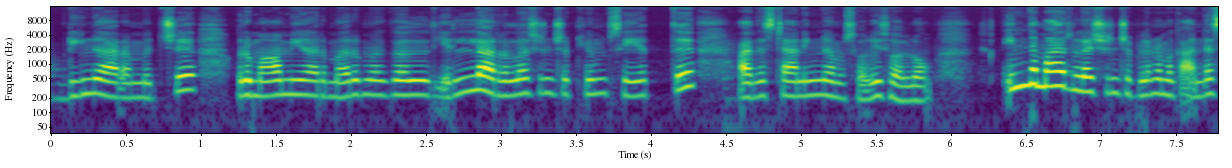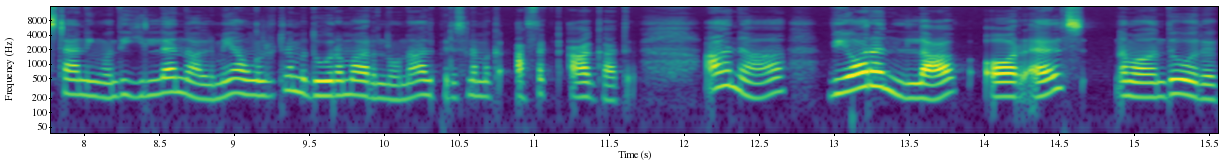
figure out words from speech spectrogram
அப்படின்னு ஆரம்பித்து ஒரு மாமியார் மருமகள் எல்லா ரிலேஷன்ஷிப்லையும் சேர்த்து அண்டர்ஸ்டாண்டிங் நம்ம சொல்லி சொல்லுவோம். இந்த மாதிரி ரிலேஷன்ஷிப்பில் நமக்கு அண்டர்ஸ்டாண்டிங் வந்து இல்லைனாலுமே அவங்கள்ட்ட நம்ம தூரமாக இருந்தோம்னா அது பெருசாக நமக்கு அஃபெக்ட் ஆகாது. ஆனால் we are in love or else நம்ம வந்து ஒரு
